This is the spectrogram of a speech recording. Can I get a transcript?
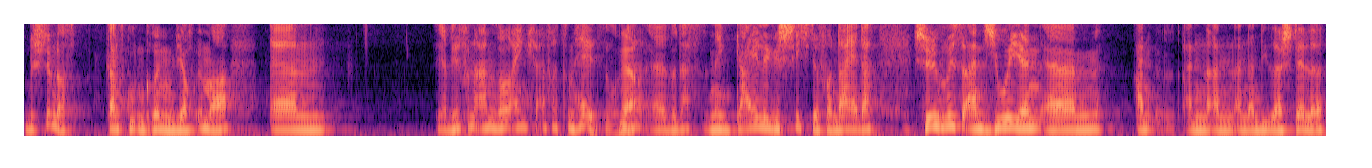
bestimmt aus ganz guten Gründen, wie auch immer, ähm, ja, wird von armen Sau eigentlich einfach zum Held. So, ne? Ja. Also das ist eine geile Geschichte. Von daher, das schöne Grüße an Julian ähm, an, an, an, an dieser Stelle.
